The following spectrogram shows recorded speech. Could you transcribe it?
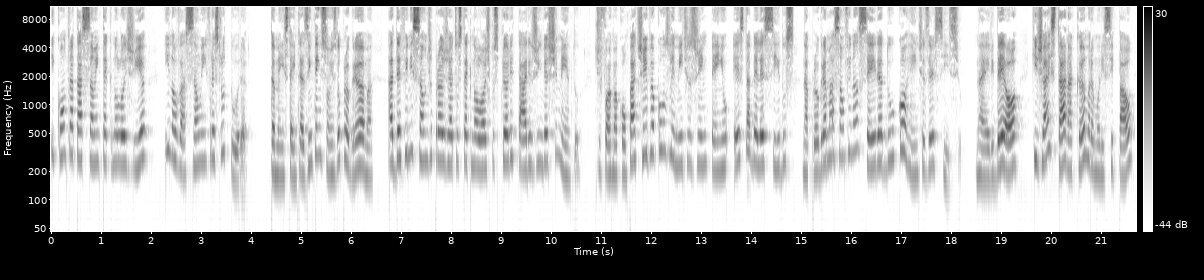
e contratação em tecnologia, inovação e infraestrutura. Também está entre as intenções do programa a definição de projetos tecnológicos prioritários de investimento, de forma compatível com os limites de empenho estabelecidos na programação financeira do corrente exercício. Na LDO, que já está na Câmara Municipal,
